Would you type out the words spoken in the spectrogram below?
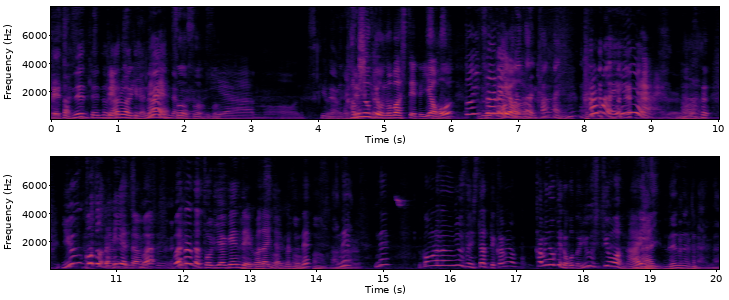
別にね天皇になるわけじゃないんだから。そうそういや髪の毛を伸ばしてていやほっといたれよ。かまへんや。ん 言うことないやったらわわざわざ取り上げんで話題ってありますよね。ね。ね。小室さんのニュースにしたって髪の髪の毛のこと言う必要はない。ない。全然ないな。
